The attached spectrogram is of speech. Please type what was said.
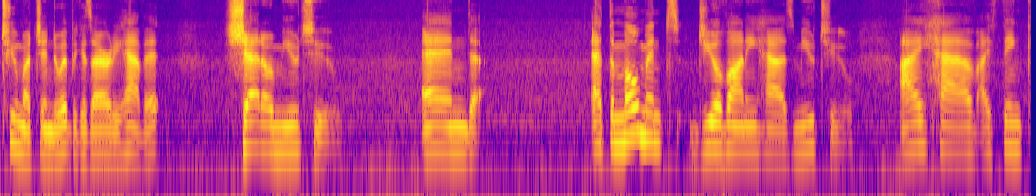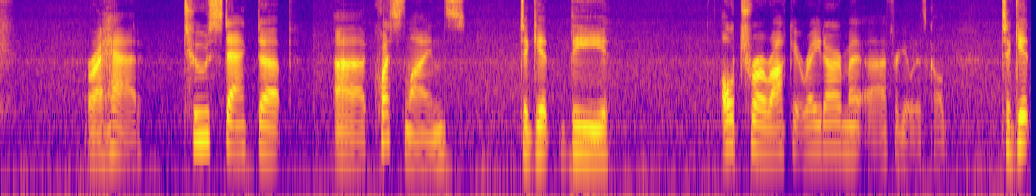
too much into it because I already have it. Shadow Mewtwo. And at the moment, Giovanni has Mewtwo. I have, I think, or I had, two stacked up uh, quest lines to get the Ultra Rocket Radar, I forget what it's called, to get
